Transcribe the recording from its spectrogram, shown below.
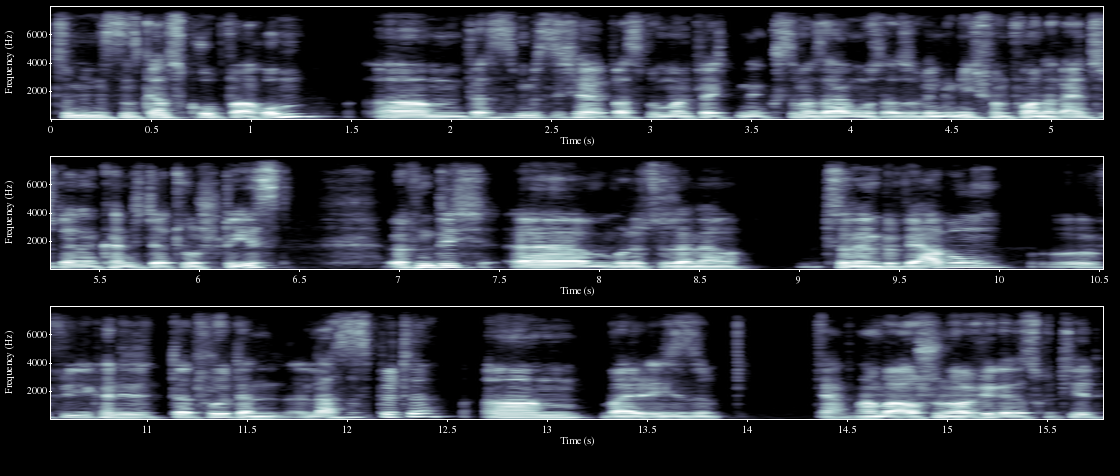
zumindest ganz grob warum. Ähm, das ist mit Sicherheit was, wo man vielleicht nächstes Mal sagen muss, also wenn du nicht von vornherein zu deiner Kandidatur stehst, öffentlich, ähm, oder zu deiner zu deiner Bewerbung äh, für die Kandidatur, dann lass es bitte, ähm, weil diese ja, haben wir auch schon häufiger diskutiert.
